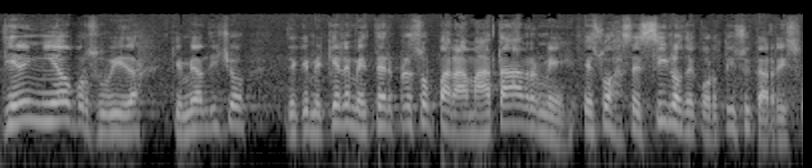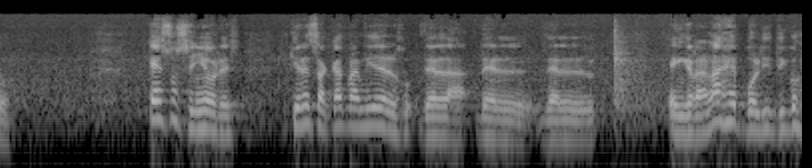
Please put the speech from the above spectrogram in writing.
tienen miedo por su vida, que me han dicho de que me quieren meter preso para matarme, esos asesinos de Cortizo y Carrizo. Esos señores quieren sacarme a mí del, engranaje político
